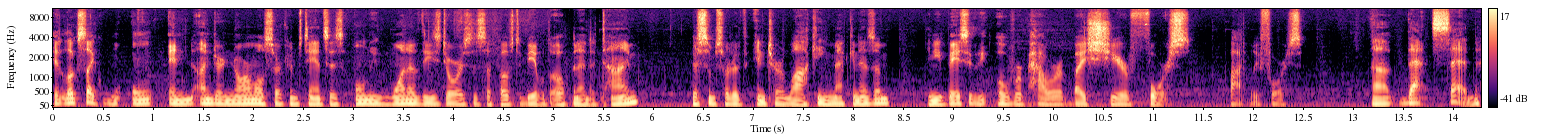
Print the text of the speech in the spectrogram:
It looks like in under normal circumstances, only one of these doors is supposed to be able to open at a time. There's some sort of interlocking mechanism, and you basically overpower it by sheer force, bodily force. Uh, that said,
